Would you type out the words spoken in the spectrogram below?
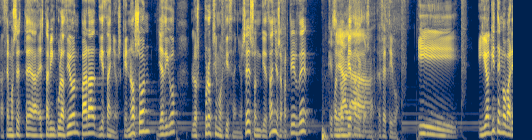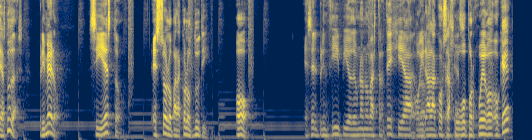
hacemos esta, esta vinculación para 10 años, que no son, ya digo, los próximos 10 años, ¿eh? son 10 años a partir de Que cuando empieza la cosa. Efectivo. Y, y yo aquí tengo varias dudas. Primero, si esto es solo para Call of Duty o es el principio de una nueva estrategia Claro, o irá la cosa gracias. juego por juego o qué,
